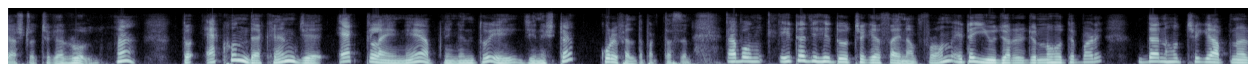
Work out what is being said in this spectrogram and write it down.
জাস্ট হচ্ছে গিয়ে রুল হ্যাঁ? তো এখন দেখেন যে এক লাইনে আপনি কিন্তু এই জিনিসটা করে ফেলতে পারতেছেন। এবং এটা যেহেতু হচ্ছে গিয়ে সাইন আপ ফর্ম এটা ইউজারের জন্য হতে পারে। দেন হচ্ছে গিয়ে আপনার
